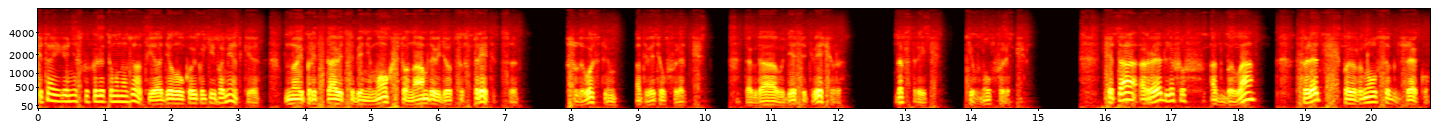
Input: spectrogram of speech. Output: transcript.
Читая ее несколько лет тому назад, я делал кое-какие пометки, но и представить себе не мог, что нам доведется встретиться. С удовольствием, — ответил Флетч. Тогда в десять вечера. До встречи, — кивнул Флетч. Чита Редлифов отбыла, Флетч повернулся к Джеку.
